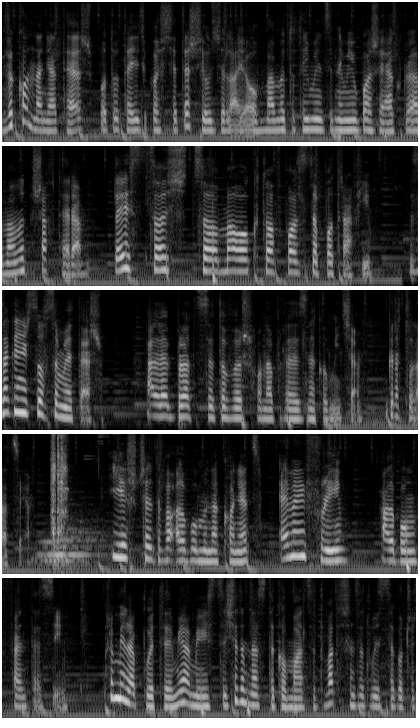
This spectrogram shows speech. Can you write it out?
wykonania też, bo tutaj goście też się udzielają. Mamy tutaj m.in. Błażeja Króla, mamy Szaftera. To jest coś, co mało kto w Polsce potrafi. Zagraniczców w sumie też. Ale bratce to wyszło naprawdę znakomicie. Gratulacje. I jeszcze dwa albumy na koniec. MA Free, album Fantasy. Premiera płyty miała miejsce 17 marca 2023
